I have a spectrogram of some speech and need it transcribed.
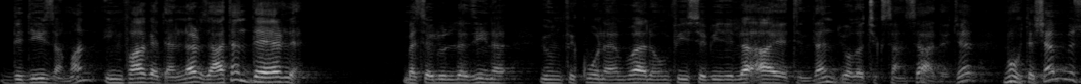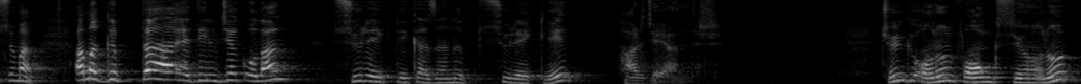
dediği zaman infak edenler zaten değerli. Meselüllezine yunfikune emvalehum fi sebilillah ayetinden yola çıksan sadece muhteşem Müslüman. Ama gıpta edilecek olan sürekli kazanıp sürekli harcayandır. Çünkü onun fonksiyonu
